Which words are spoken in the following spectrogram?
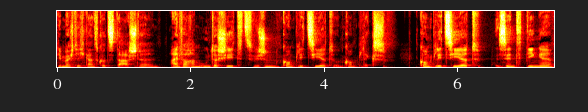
Die möchte ich ganz kurz darstellen. Einfach am Unterschied zwischen kompliziert und komplex. Kompliziert sind Dinge,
